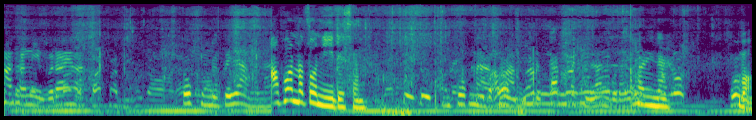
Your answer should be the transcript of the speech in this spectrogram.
มาทางนี้ก็ได้ค่ะพวกคุณก็อย่างนะเอาเพื่อนมาตัวนี้เดี๋ยวสันพวกหนาหนาจะกั้นไปถึงนั่นก็ได้เท่านี้นะ บอก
